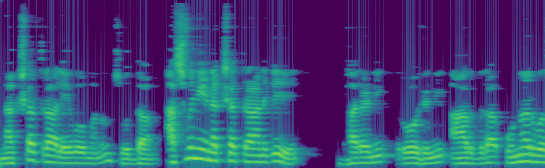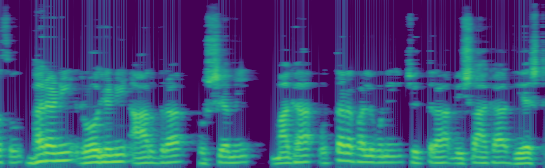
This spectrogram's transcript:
నక్షత్రాలు ఏవో మనం చూద్దాం. అశ్విని నక్షత్రానికి భరణి రోహిణి ఆర్ద్ర పునర్వసు. భరణి రోహిణి ఆర్ద్ర పుష్యమి మఘ ఉత్తర పలుగుని చిత్ర విశాఖ జ్యేష్ఠ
